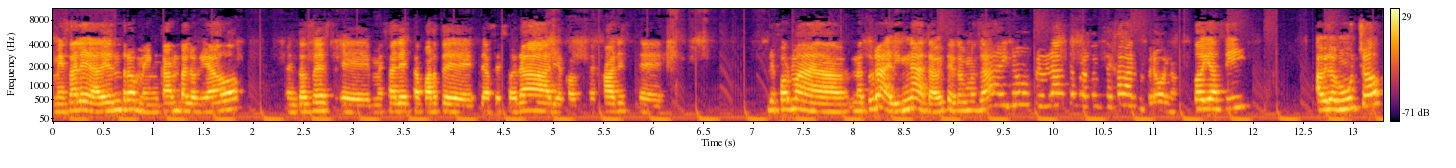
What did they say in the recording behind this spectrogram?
Me sale de adentro, me encanta lo que hago. Entonces eh, me sale esta parte de, de asesorar y aconsejar este, de forma natural, innata, ¿viste? Todo ay, no, pero hablaste para aconsejarme. Pero bueno, soy así, hablo mucho,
